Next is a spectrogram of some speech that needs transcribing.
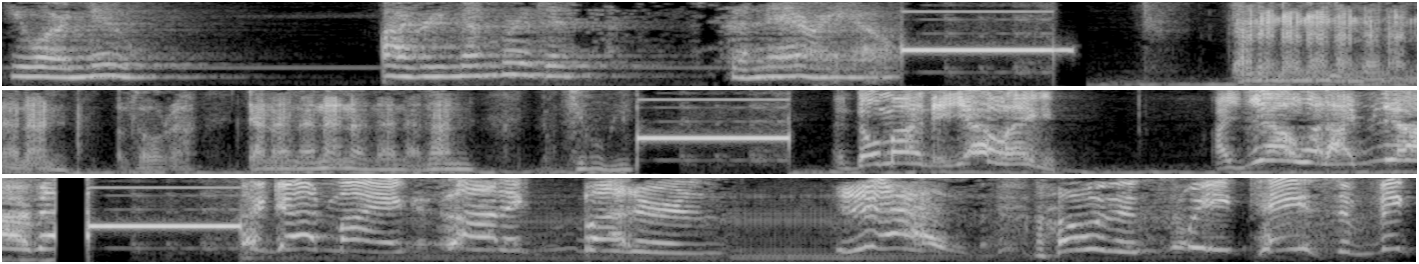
You are new. I remember this scenario. Don't kill me. And don't mind the yelling. I yell when I'm nervous. I got my exotic butters. Yes. Oh, the sweet taste of Vic.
